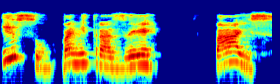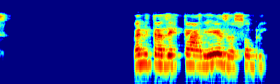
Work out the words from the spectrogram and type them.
isso vai me trazer paz, vai me trazer clareza sobre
